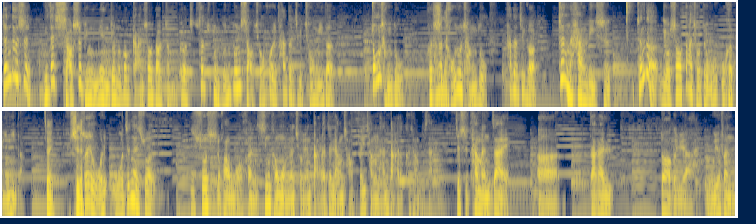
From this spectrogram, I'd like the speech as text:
真的是你在小视频里面，你就能够感受到整个他这种伦敦小球会他的这个球迷的忠诚度和他的投入程度，他的这个震撼力是真的，有时候大球队无无可比拟的。对，是的，所以我我真的说，说实话，我很心疼我们的球员打了这两场非常难打的客场比赛，这是他们在呃大概多少个月啊？五月份、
